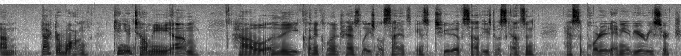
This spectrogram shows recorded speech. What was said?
Um, Dr. Hwang, can you tell me? Um, how the Clinical and Translational Science Institute of Southeast Wisconsin has supported any of your research,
